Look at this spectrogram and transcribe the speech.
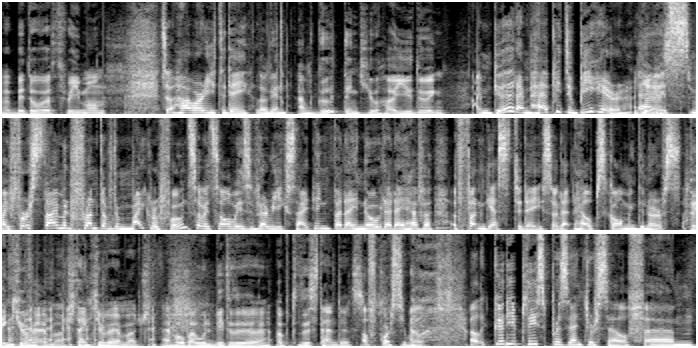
A bit over three months. So, how are you today, Logan? I'm good, thank you. How are you doing? I'm good. I'm happy to be here. Uh, Yes. it's my first time in front of the microphone, so it's always very exciting. But I know that I have a, a fun guest today, so that helps calming the nerves. Thank you very much. Thank you very much. I hope I will be to the, up to the standards. Of course you will. well, could you please present yourself? Um,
